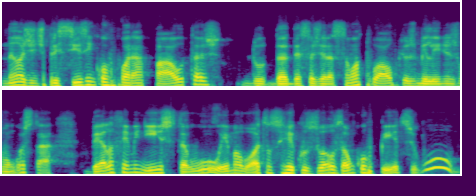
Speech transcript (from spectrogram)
não, a gente precisa incorporar pautas do, da, dessa geração atual, porque os millennials vão gostar. Bela feminista, uh, Emma Watson se recusou a usar um corpete, uh,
